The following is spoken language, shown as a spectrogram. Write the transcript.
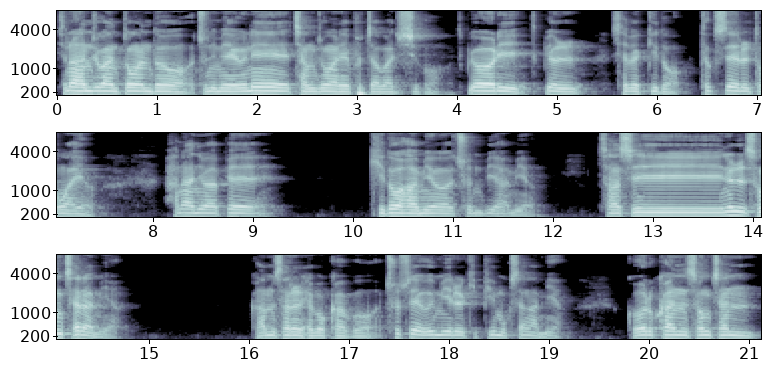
지난 한 주간 동안도 주님의 은혜 장중 아래 붙잡아 주시고 특별히 특별 새벽 기도 특세를 통하여 하나님 앞에 기도하며 준비하며 자신을 성찰하며 감사를 회복하고 추수의 의미를 깊이 묵상하며 거룩한 성찬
